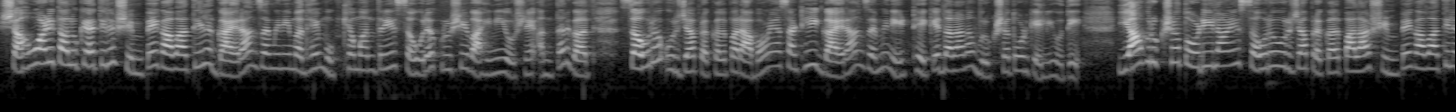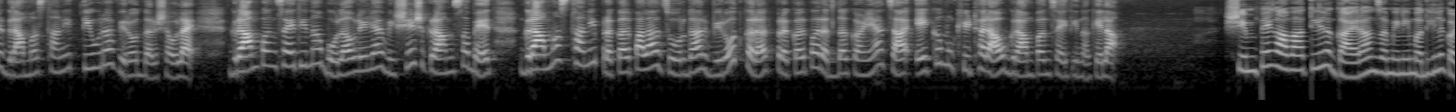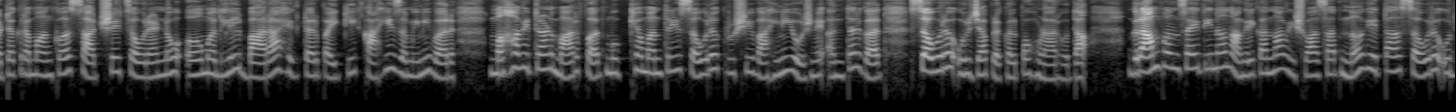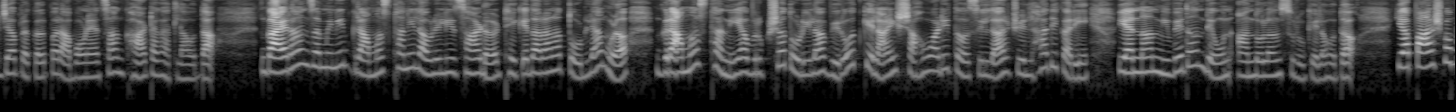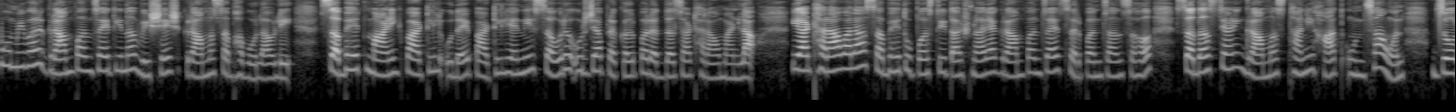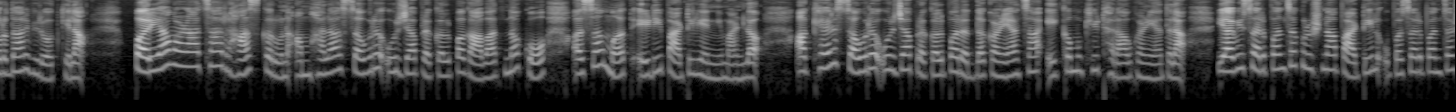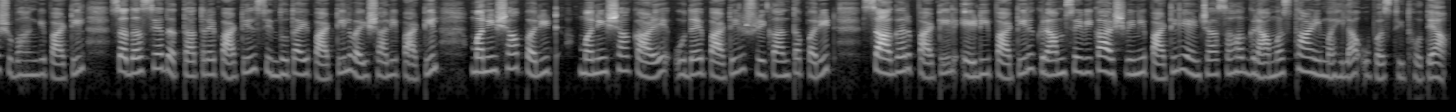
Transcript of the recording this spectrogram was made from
शाहूवाडी तालुक्यातील शिंपे गावातील गायरान जमिनीमध्ये मुख्यमंत्री सौर कृषी वाहिनी योजनेअंतर्गत सौर ऊर्जा प्रकल्प राबवण्यासाठी गायरान जमिनीत ठेकेदारानं वृक्षतोड केली होती. या वृक्षतोडीला आणि सौर ऊर्जा प्रकल्पाला शिंपे गावातील ग्रामस्थांनी तीव्र विरोध दर्शवलाय. ग्रामपंचायतीनं बोलावलेल्या विशेष ग्रामसभेत ग्रामस्थांनी प्रकल्पाला जोरदार विरोध करत प्रकल्प रद्द करण्याचा एकमुखी ठराव ग्रामपंचायतीनं केला. शिंपे गावातील गायरान जमिनीमधील गट क्रमांक सातशे चौऱ्याण्णव अ मधील बारा हेक्टरपैकी काही जमिनीवर महावितरणमार्फत मुख्यमंत्री सौर कृषी वाहिनी योजनेअंतर्गत सौर ऊर्जा प्रकल्प होणार होता. ग्रामपंचायतीनं नागरिकांना विश्वासात न घेता सौर ऊर्जा प्रकल्प राबवण्याचा घाट घातला होता. गायरान जमिनीत ग्रामस्थांनी लावलेली झाडं ठेकेदारानं तोडल्यामुळं ग्रामस्थांनी या वृक्षतोडीला विरोध केला आणि शाहूवाडी तहसीलदार जिल्हाधिकारी यांना निवेदन देऊन आंदोलन सुरू केलं होतं. या पार्श्वभूमीवर ग्रामपंचायतीनं विशेष ग्रामसभा बोलावली. सभेत माणिक पाटील उदय पाटील यांनी सौर ऊर्जा प्रकल्प रद्दचा ठराव मांडला. या ठरावाला सभेत उपस्थित असणाऱ्या ग्रामपंचायत सरपंचांसह सदस्य आणि ग्रामस्थांनी हात उंचावून जोरदार विरोध केला. पर्यावरणाचा ऱ्हास करून आम्हाला सौर ऊर्जा प्रकल्प गावात नको असं मत एडी पाटील यांनी मांडलं. अखेर सौर ऊर्जा प्रकल्प रद्द करण्याचा एकमुखी ठराव करण्यात आला. यावेळी सरपंच कृष्णा पाटील उपसरपंच शुभांगी पाटील सदस्य दत्तात्रय पाटील सिंधुताई पाटील वैशाली पाटील मनीषा परीट मनीषा काळे उदय पाटील श्रीकांत परीट सागर पाटील एडी पाटील ग्रामसेविका अश्विनी पाटील यांच्यासह ग्रामस्थ आणि महिला उपस्थित होत्या.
